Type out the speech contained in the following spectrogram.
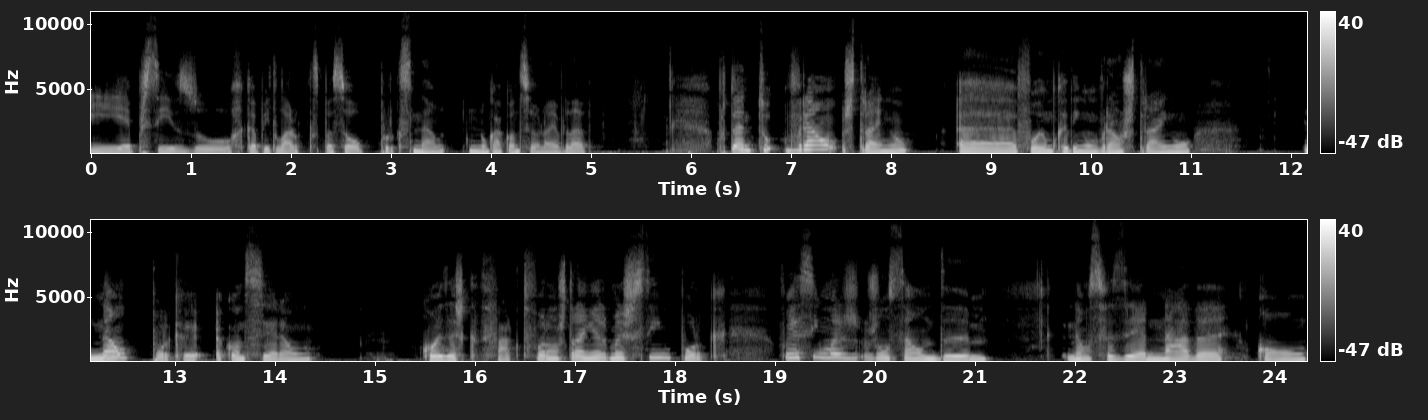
e é preciso recapitular o que se passou, porque senão nunca aconteceu, não é verdade? Portanto, verão estranho, uh, foi um bocadinho um verão estranho, não porque aconteceram coisas que de facto foram estranhas, mas sim porque foi assim uma junção de não se fazer nada com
